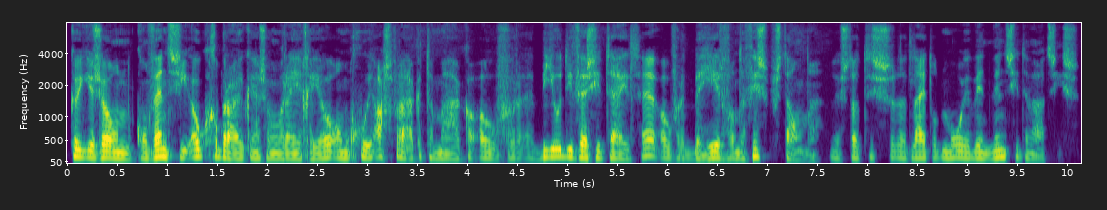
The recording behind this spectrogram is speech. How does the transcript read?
kun je zo'n conventie ook gebruiken in zo'n regio om goede afspraken te maken over eh, biodiversiteit, hè, over het beheer van de visbestanden. Dus dat, is, dat leidt tot mooie win-win situaties.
